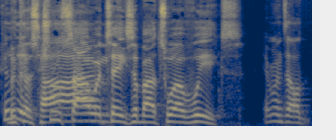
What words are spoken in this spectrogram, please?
'Cause Because true sour takes about 12 weeks. Everyone's all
